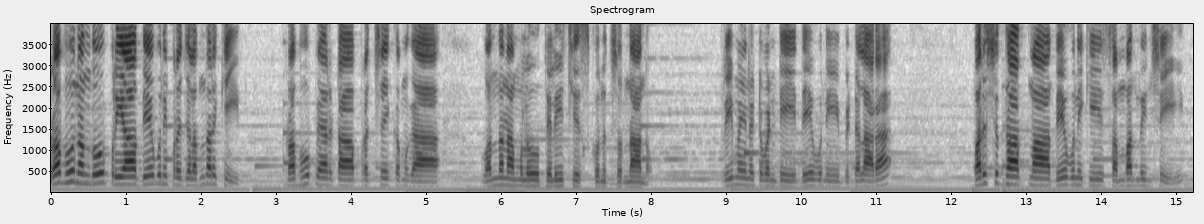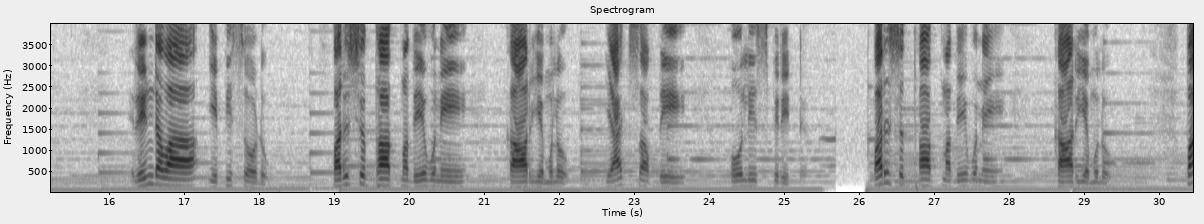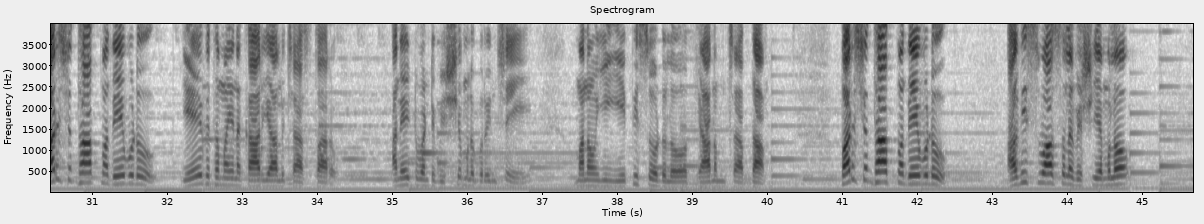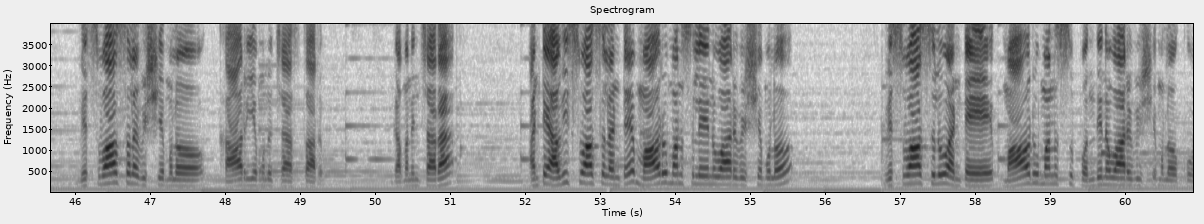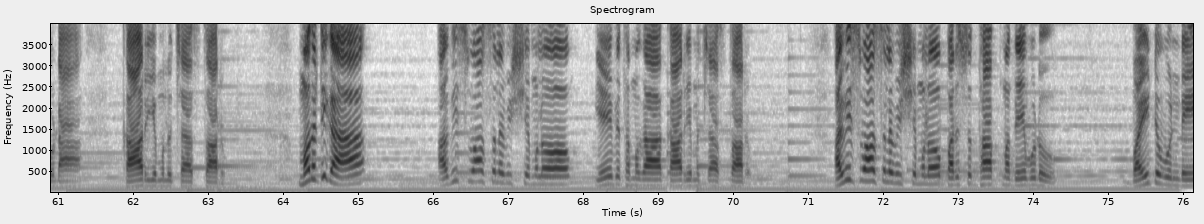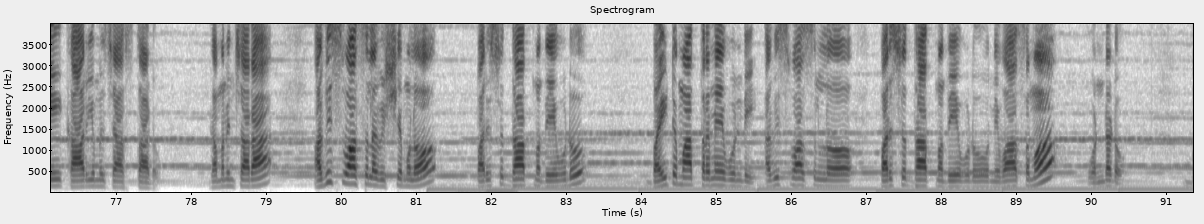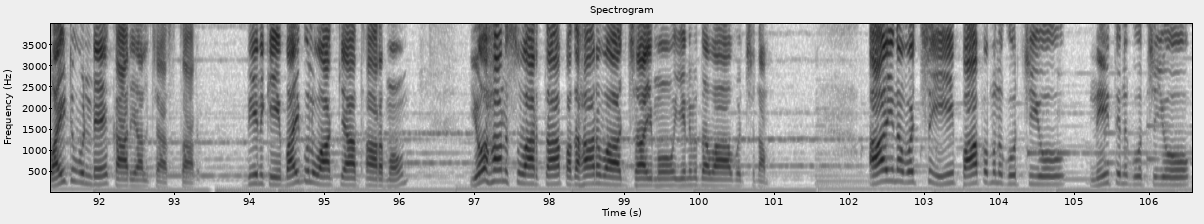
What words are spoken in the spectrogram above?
ప్రభునందు ప్రియా దేవుని ప్రజలందరికీ ప్రభు పేరట ప్రత్యేకముగా వందనములు తెలియచేసుకొనుచున్నాను. ప్రియమైనటువంటి దేవుని బిడ్డలారా పరిశుద్ధాత్మ దేవునికి సంబంధించి రెండవ ఎపిసోడు పరిశుద్ధాత్మ దేవుని కార్యములు acts of the holy spirit పరిశుద్ధాత్మ దేవుని కార్యములు. పరిశుద్ధాత్మ దేవుడు ఏ విధమైన కార్యాలు చేస్తారు అనేటువంటి విషయమును గురించి మనం ఈ ఎపిసోడులో ధ్యానం చేద్దాం. పరిశుద్ధాత్మ దేవుడు అవిశ్వాసుల విషయములో విశ్వాసుల విషయములో కార్యములు చేస్తారు. గమనించారా? అంటే అవిశ్వాసులంటే మారు మనసు లేని వారి విషయములో విశ్వాసులు అంటే మారు మనస్సు పొందిన వారి విషయంలో కూడా కార్యములు చేస్తారు. మొదటిగా అవిశ్వాసుల విషయములో ఏ విధముగా కార్యము చేస్తారు? అవిశ్వాసుల విషయములో పరిశుద్ధాత్మ దేవుడు బయట ఉండి కార్యము చేస్తాడు. గమనించారా? అవిశ్వాసుల విషయములో పరిశుద్ధాత్మ దేవుడు బయట మాత్రమే ఉండి అవిశ్వాసుల్లో పరిశుద్ధాత్మ దేవుడు నివాసమో ఉండడు. బయట ఉండే కార్యాలు చేస్తారు. దీనికి బైబిల్ వాక్యాధారము యోహాను సువార్త పదహారవ అధ్యాయము ఎనిమిదవ వచనం. ఆయన వచ్చి పాపమును గూర్చియు నీతిని గూర్చియు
